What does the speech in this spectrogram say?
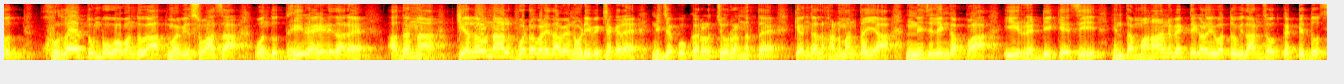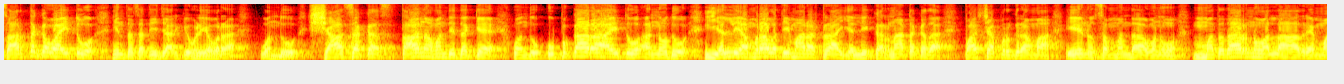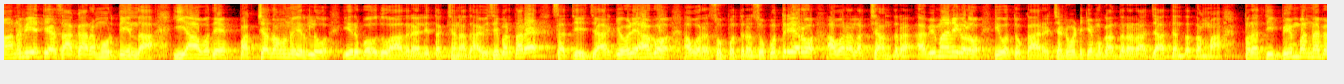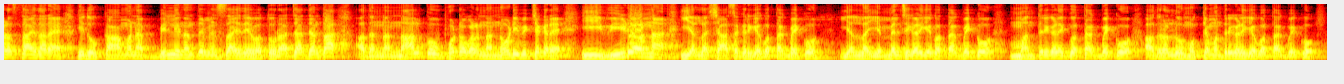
ಹೃದಯ ತುಂಬುವ ಒಂದು ಆತ್ಮವಿಶ್ವಾಸ, ಒಂದು ಧೈರ್ಯ ಹೇಳಿದ್ದಾರೆ, ಅದನ್ನು ಕೆಲವು ನಾಲ್ಕು ಫೋಟೋಗಳಿದ್ದಾವೆ ನೋಡಿ ವೀಕ್ಷಕರೇ. ನಿಜಕ್ಕೂ ಕರಳು ಚೂರಣ್ಣತ್ತೆ ಕೆಂಗಲ್ ಹನುಮಂತಯ್ಯ, ನಿಜಲಿಂಗಪ್ಪ, ಈ ರೆಡ್ಡಿ, ಕೇಸಿ, ಇಂಥ ಮಹಾನ್ ವ್ಯಕ್ತಿಗಳು ಇವತ್ತು ವಿಧಾನಸೌಧ ಕಟ್ಟಿದ್ದು ಸಾರ್ಥಕವಾಯಿತು. ಇಂಥ ಸತಿ ಜಾರಕಿಹೊಳಿ ಅವರ ಒಂದು ಶಾಸಕ ಸ್ಥಾನ ಹೊಂದಿದ್ದಕ್ಕೆ ಒಂದು ಉಪಕಾರ ಆಯಿತು ಅನ್ನೋದು ಎಲ್ಲಿ ಅಮರಾವತಿ ಮಹಾರಾಷ್ಟ್ರ, ಎಲ್ಲಿ ಕರ್ನಾಟಕದ ಪಾಶ್ಚಾಪುರ ಗ್ರಾಮ ಏನು ಸಂಬಂಧ ಅವನು ಮತದಾರನೂ ಅಲ್ಲ, ಆದರೆ ಮಾನವೀಯತೆಯ ಸಾಕಾರ ಮೂರ್ತಿಯಿಂದ ಕಾರಣದಿಂದ ಯಾವುದೇ ಪಕ್ಷದವನು ಇರಲು ಇರಬಹುದು ಆದರೆ ಅಲ್ಲಿ ತಕ್ಷಣ ಧಾವಿಸಿ ಬರ್ತಾರೆ. ಸತೀಶ್ ಜಾರಕಿಹೊಳಿ ಹಾಗೂ ಅವರ ಸುಪುತ್ರ ಸುಪುತ್ರಿಯರು, ಅವರ ಲಕ್ಷಾಂತರ ಅಭಿಮಾನಿಗಳು ಇವತ್ತು ಕಾರ್ಯ ಚಟುವಟಿಕೆ ಮುಖಾಂತರ ರಾಜ್ಯಾದ್ಯಂತ ತಮ್ಮ ಪ್ರತಿಬಿಂಬನ್ನು ಬೆಳೆಸ್ತಾ ಇದ್ದಾರೆ. ಇದು ಕಾಮನ ಬಿಲ್ಲಿನಂತೆ ಮಿಂಚ್ತಾ ಇದೆ ಇವತ್ತು ರಾಜ್ಯಾದ್ಯಂತ. ಅದನ್ನು ನಾಲ್ಕು ಫೋಟೋಗಳನ್ನು ನೋಡಿ ವೀಕ್ಷಕರೇ, ಈ ವಿಡಿಯೋವನ್ನು ಎಲ್ಲ ಶಾಸಕರಿಗೆ ಗೊತ್ತಾಗಬೇಕು, ಎಲ್ಲ ಎಂ ಎಲ್ ಸಿಗಳಿಗೆ ಗೊತ್ತಾಗಬೇಕು, ಮಂತ್ರಿಗಳಿಗೆ ಗೊತ್ತಾಗಬೇಕು, ಅದರಲ್ಲೂ ಮುಖ್ಯಮಂತ್ರಿಗಳಿಗೆ ಗೊತ್ತಾಗಬೇಕು.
